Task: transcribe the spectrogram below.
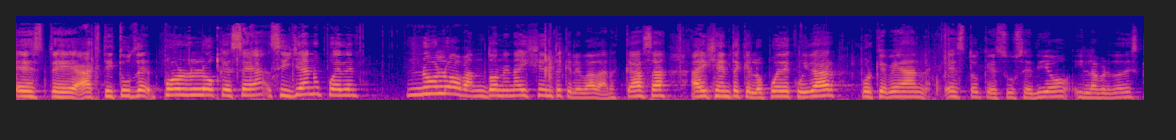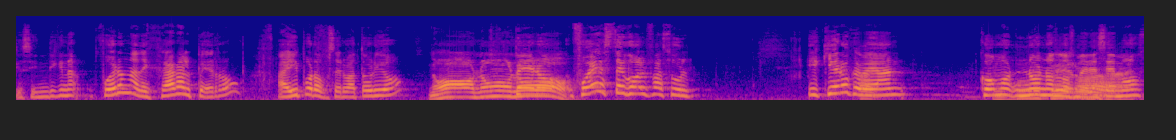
este, actitud, de, por lo que sea, si ya no pueden, no lo abandonen. Hay gente que le va a dar casa, hay gente que lo puede cuidar, porque vean esto que sucedió y la verdad es que se indigna. Fueron a dejar al perro ahí por observatorio, No, no, no. pero fue este golf azul. Y quiero que vean cómo no nos los merecemos.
